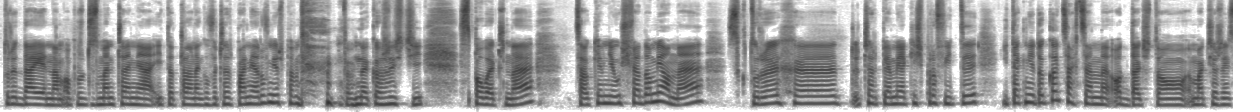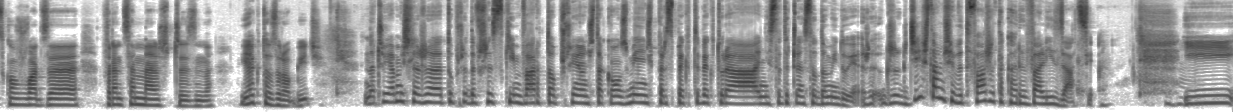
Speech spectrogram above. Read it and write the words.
który daje nam oprócz zmęczenia i totalnego wyczerpania również pewne, pewne korzyści społeczne, całkiem nieuświadomione, z których e, czerpiemy jakieś profity i tak nie do końca chcemy oddać tą macierzyńską władzę w ręce mężczyzn. Jak to zrobić? Znaczy ja myślę, że tu przede wszystkim warto przyjąć taką, zmienić perspektywę, która niestety często dominuje. Że, gdzieś tam się wytwarza taka rywalizacja. Mhm. I,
